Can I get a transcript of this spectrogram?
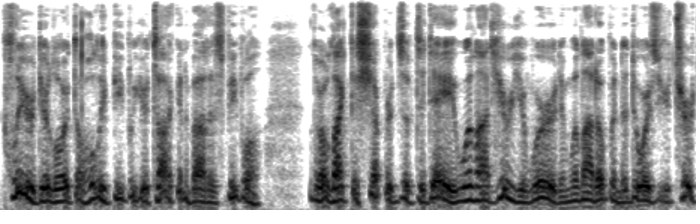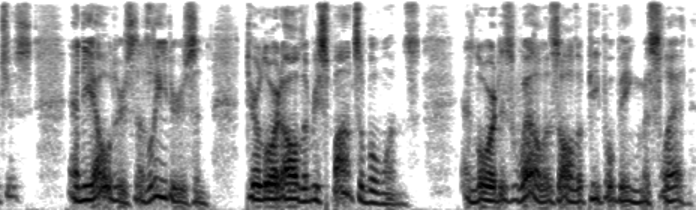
clear, dear Lord, the holy people you're talking about as people, Lord, like the shepherds of today, will not hear your word and will not open the doors of your churches, and the elders and the leaders, and, dear Lord, all the responsible ones, and, Lord, as well as all the people being misled.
